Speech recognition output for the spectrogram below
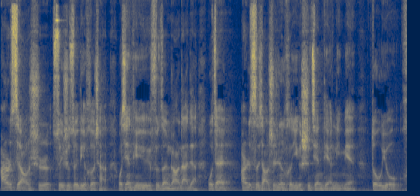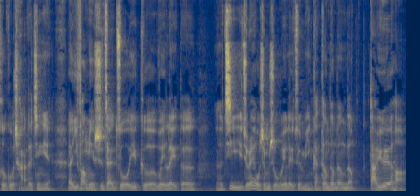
二十四小时随时随地喝茶，我现在可以负责任告诉大家，我在二十四小时任何一个时间点里面都有喝过茶的经验。呃，一方面是在做一个味蕾的。呃，记忆就是哎，我什么时候味蕾最敏感？等等等等，大约哈，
